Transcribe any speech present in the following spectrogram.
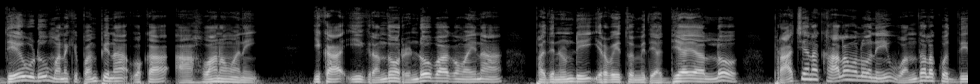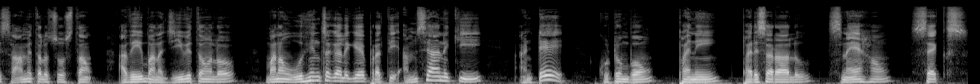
దేవుడు మనకి పంపిన ఒక ఆహ్వానం అని ఇక ఈ గ్రంథం రెండో భాగమైన పది నుండి ఇరవై తొమ్మిది అధ్యాయాల్లో ప్రాచీన కాలంలోని వందల కొద్దీ సామెతలు చూస్తాం. అవి మన జీవితంలో మనం ఊహించగలిగే ప్రతి అంశానికి అంటే కుటుంబం పని పరిసరాలు స్నేహం సెక్స్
